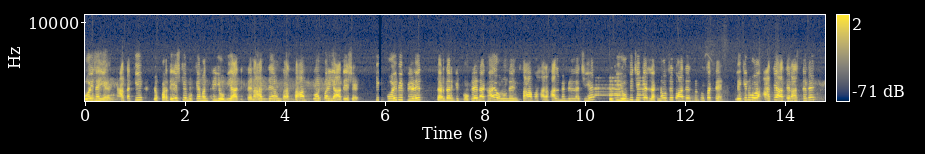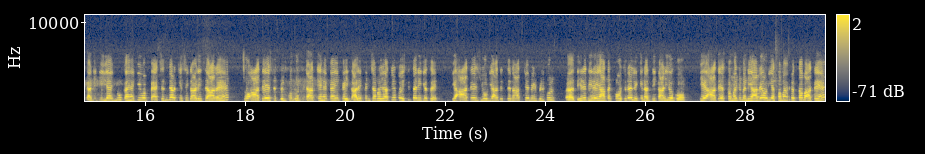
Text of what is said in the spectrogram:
कोई नहीं है। यहाँ तक कि जो प्रदेश के मुख्यमंत्री योगी आदित्यनाथ है, उनका साफ़ तौर पर यह आदेश है कि कोई भी पीड़ित दर दर की ठोकरे ना खाए और उन्हें इंसाफ हर हाल में मिलना चाहिए, क्योंकि योगी जी के लखनऊ से तो आदेश बिल्कुल सकते हैं, लेकिन वो आते आते रास्ते में, यानी कि यह यूँ कहें कि वो पैसेंजर किसी गाड़ी से आ रहे हैं, जो आदेश बिल्कुल रुक जाते हैं, कहीं कहीं गाड़ी पंचर हो जाती है तो इसी तरीके से ये आदेश योगी आदित्यनाथ के भी बिल्कुल धीरे धीरे यहाँ तक पहुँच रहे लेकिन अधिकारियों को ये आदेश समझ में नहीं आ रहे और ये समझ में तब आते हैं,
